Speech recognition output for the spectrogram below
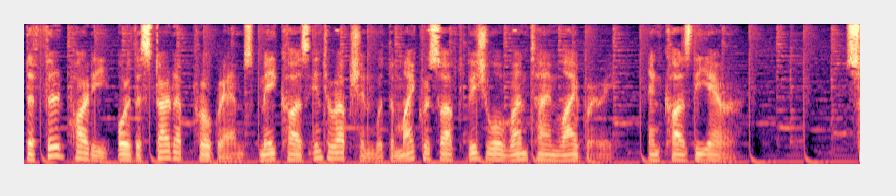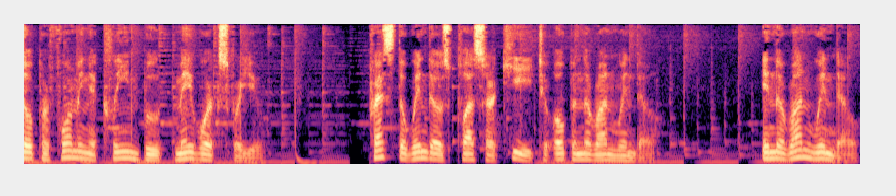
The third-party or the startup programs may cause interruption with the Microsoft Visual Runtime Library, and cause the error. So performing a clean boot may works for you. Press the Windows plus R key to open the Run window. In the Run window,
